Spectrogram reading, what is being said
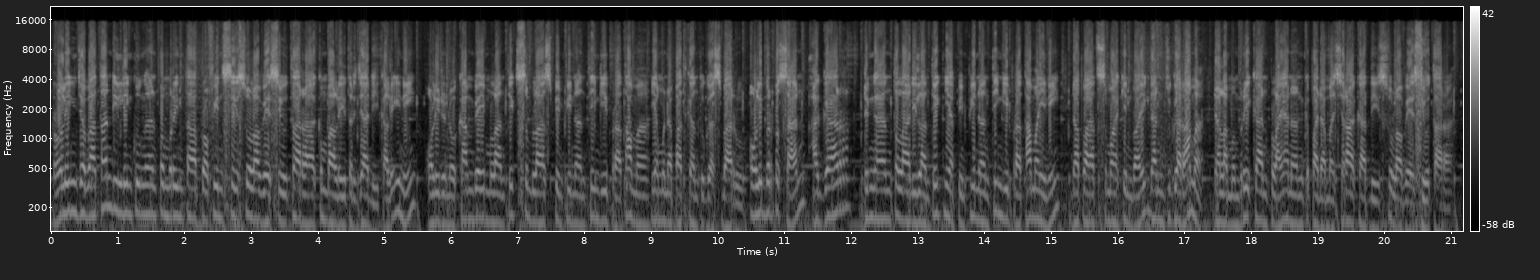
Rolling jabatan di lingkungan pemerintah Provinsi Sulawesi Utara kembali terjadi. Kali ini, Oli Dono Kambe melantik 11 pimpinan tinggi Pratama yang mendapatkan tugas baru. Oli berpesan agar dengan telah dilantiknya pimpinan tinggi Pratama ini dapat semakin baik dan juga ramah dalam memberikan pelayanan kepada masyarakat di Sulawesi Utara.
